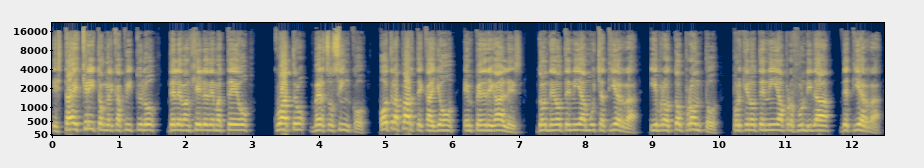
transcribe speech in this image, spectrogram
Está escrito en el capítulo del Evangelio de Mateo 4, verso 5. Otra parte cayó en pedregales donde no tenía mucha tierra y brotó pronto porque no tenía profundidad de tierra.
